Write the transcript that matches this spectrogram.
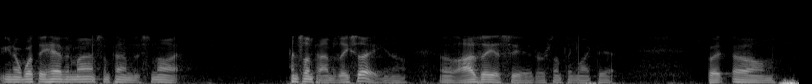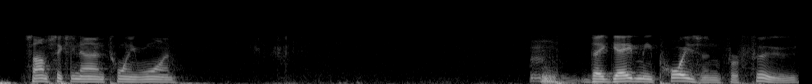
you know, what they have in mind. Sometimes it's not, and sometimes they say, you know, uh, Isaiah said or something like that. But um, Psalm 69:21. they gave me poison for food,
